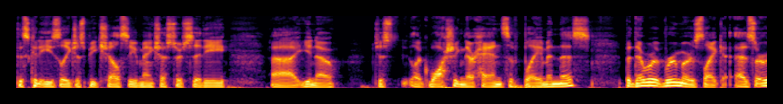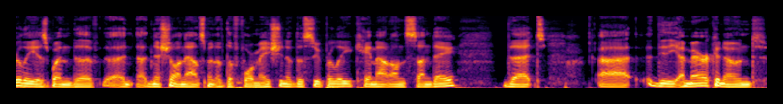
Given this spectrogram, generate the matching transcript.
this could easily just be Chelsea, Manchester City, uh, you know, just like washing their hands of blame in this. But there were rumors like as early as when the uh, initial announcement of the formation of the Super League came out on Sunday that uh, the American owned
